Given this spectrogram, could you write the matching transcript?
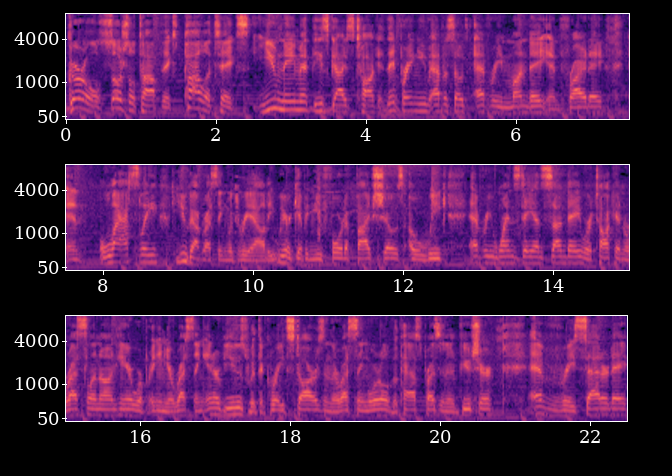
girls, social topics, politics, you name it. These guys talk it. They bring you episodes every Monday and Friday. And lastly, you got Wrestling with Reality. We are giving you four to five shows a week. Every Wednesday and Sunday, we're talking wrestling on here. We're bringing you wrestling interviews with the great stars in the wrestling world of the past, present, and future. Every Saturday,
